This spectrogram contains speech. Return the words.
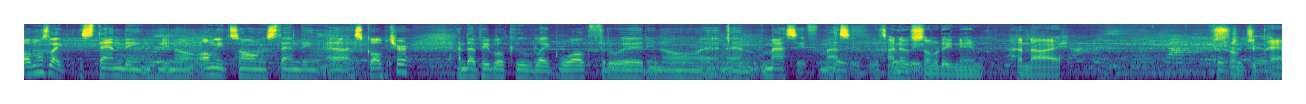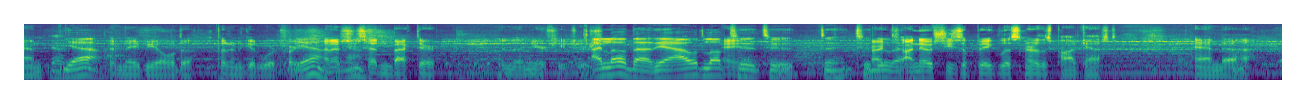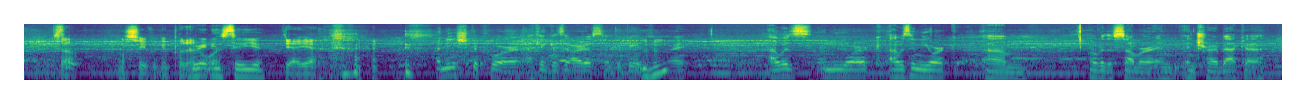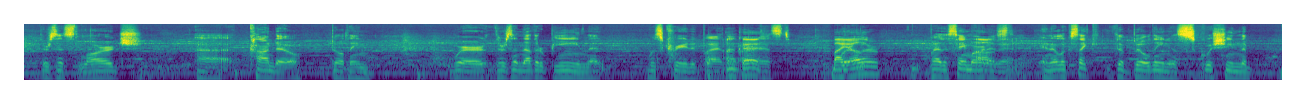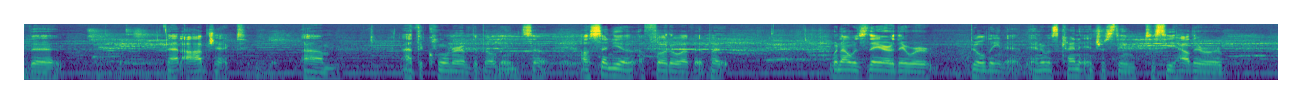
almost like standing you know on its own standing uh, sculpture and that people could like walk through it you know and, and massive massive I know big. somebody named Hanai From from Japan. Japan, Yeah. yeah that may be able to put in a good word for you. Yeah, I know she's heading back there in the near future. i love that yeah i would love Yeah, to, yeah. to to to All do right, that I know she's a big listener of this podcast, and uh, so we'll see if we can put it in a word. greetings to you Yeah, yeah. Anish Kapoor, I think, is the artist of the bean, Mhm. right? I was in New York. I was in New York um, over the summer, and in Tribeca, there's this large uh, condo building where there's another bean that was created by that Okay. artist. by Where- other by the same Oh, artist, okay. and it looks like the building is squishing the the that object um, at the corner of the building. So I'll send you a, a photo of it. But when I was there, they were building it, and it was kind of interesting to see how they were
